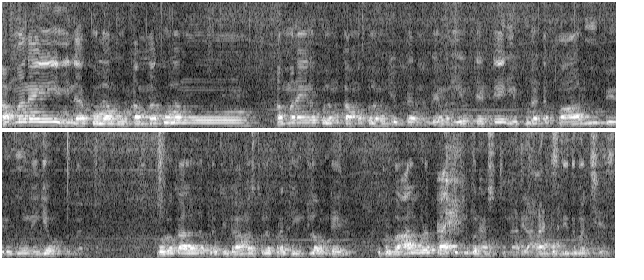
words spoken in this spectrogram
కమ్మనైన కులము కమ్మ కులము కమ్మనైన కులము కమ్మ కులం అని చెప్పారు. నువ్వేమని? ఏమిటి అంటే ఎప్పుడంటే పాలు పెరుగు నెయ్యి ఉంటుందంట. పూర్వకాలంలో ప్రతి గ్రామస్తుల ప్రతి ఇంట్లో ఉండేది. ఇప్పుడు వాళ్ళు కూడా ప్యాకెట్లు కొనేస్తున్నారు. అలాంటి స్థితికి వచ్చేసి.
